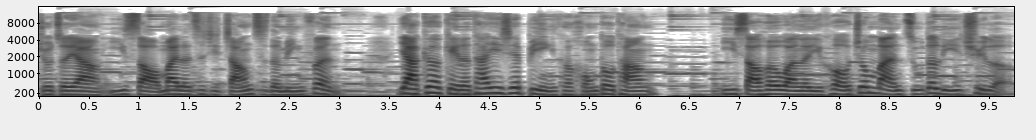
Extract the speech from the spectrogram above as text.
就这样，以扫卖了自己长子的名分，雅各给了他一些饼和红豆汤。 姨嫂喝完了以后，就满足的离去了。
